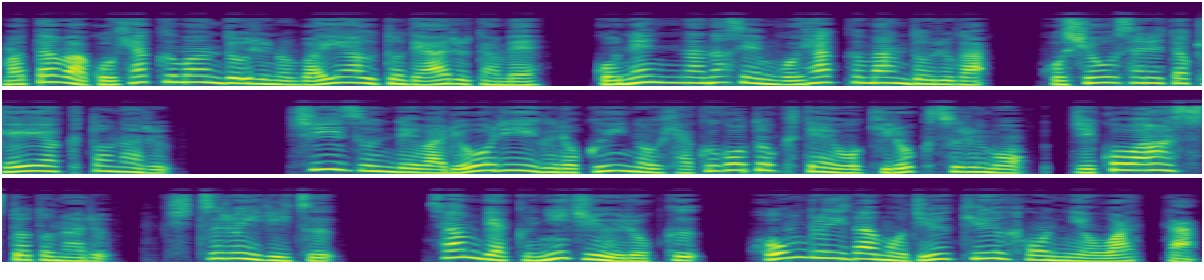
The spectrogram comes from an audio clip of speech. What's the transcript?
または500万ドルのバイアウトであるため、5年7500万ドルが保証された契約となる。シーズンでは両リーグ6位の105得点を記録するも、自己ワーストとなる出塁率326、本塁打も19本に終わった。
